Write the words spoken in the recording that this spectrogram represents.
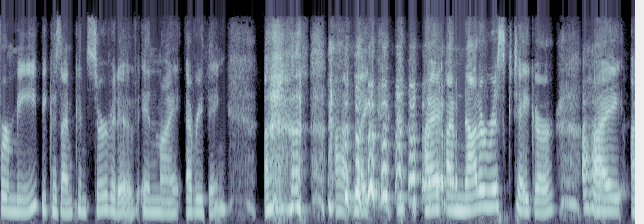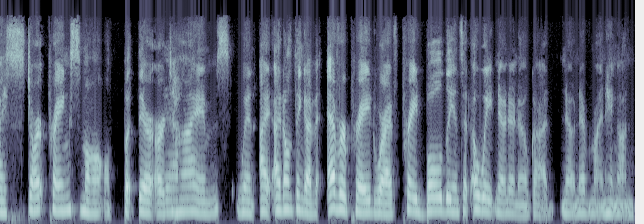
for me because i'm conservative in my everything uh, like I, i'm not a risk taker uh-huh. i i start praying small but there are yeah. times when I, I don't think i've ever prayed where i've prayed boldly and said oh wait no no no god no never mind hang on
